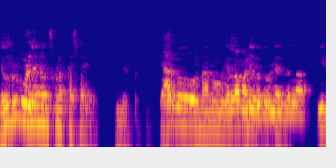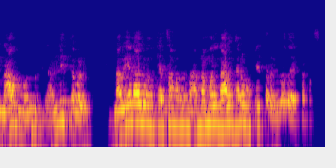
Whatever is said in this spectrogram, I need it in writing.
ಎಲ್ರಿಗೂ ಒಳ್ಳೆ ಅನ್ಸ್ಕೊಳಕ್ ಕಷ್ಟ ಇದೆ. Hundred percent. ಯಾರು ನಾನು ಎಲ್ಲ ಮಾಡಿರೋದು ಒಳ್ಳೇದಲ್ಲ ಈಗ ನಾವು ಒಂದು ಹಳ್ಳಿ ತಗೊಳ್ಳಿ. ನಾವೇನಾದ್ರೂ ಒಂದು ಕೆಲಸ ಮಾಡಿದ್ರೆ ನಾ- ನಮ್ಮಲ್ಲಿ ನಾಲ್ಕು ಜನ ಹುಟ್ಟಿರ್ತಾರೆ ವಿರೋಧ ವ್ಯಕ್ತಪಡಿಸಿ.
